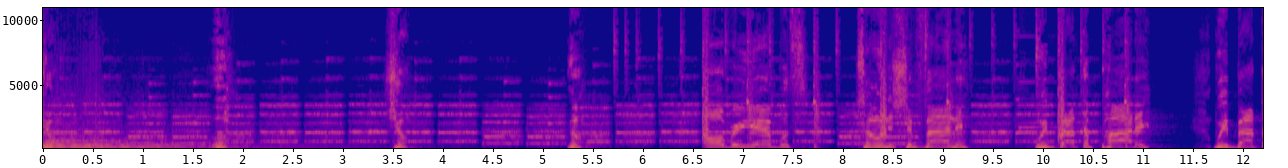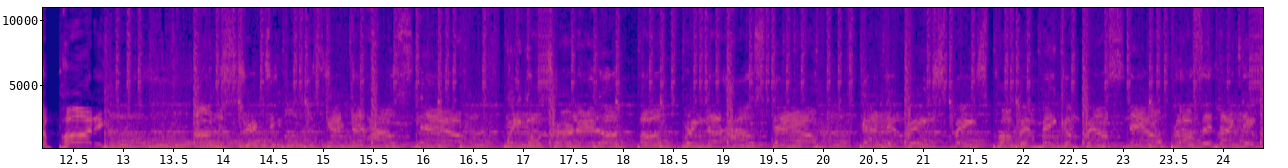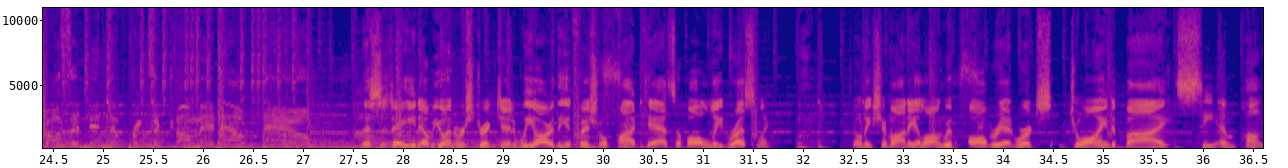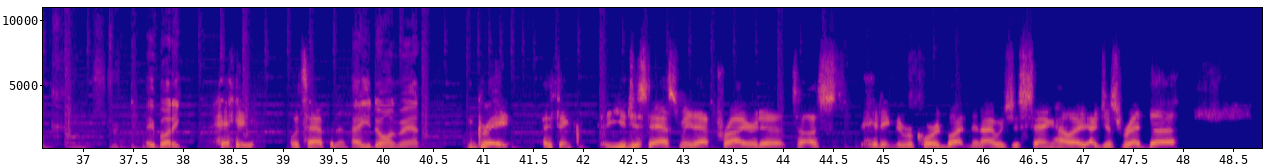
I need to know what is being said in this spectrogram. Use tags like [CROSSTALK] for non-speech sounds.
Yo. Uh. Yo. Uh. Aubrey Edwards, Tony Schiavone. We bout to party. We bout to party. Unrestricted. This is AEW Unrestricted. We are the official podcast of All Elite Wrestling. Tony Schiavone along with Aubrey Edwards, joined by CM Punk. Hey, buddy. Hey, what's happening? How you doing, man? Great. I think you just asked me that prior to, to us hitting the record button, and I was just saying how I, I just read the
